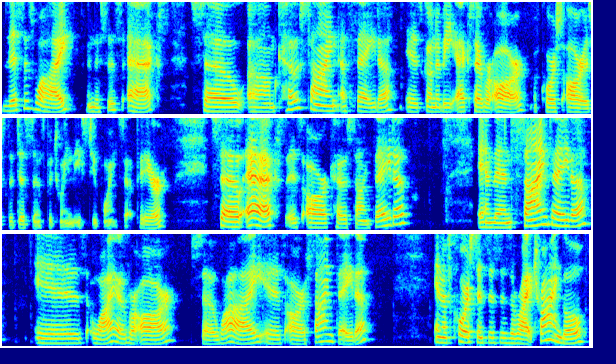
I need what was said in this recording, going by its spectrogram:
this is y and this is x. So um, cosine of theta is going to be x over r. Of course, r is the distance between these two points up here. So x is r cosine theta. And then sine theta is y over r. So y is r sine theta. And of course, since this is a right triangle,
